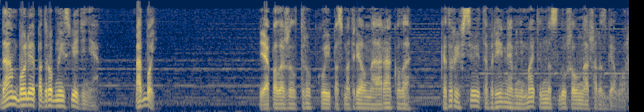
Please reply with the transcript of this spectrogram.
дам более подробные сведения. Отбой!» Я положил трубку и посмотрел на Оракула, который все это время внимательно слушал наш разговор.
